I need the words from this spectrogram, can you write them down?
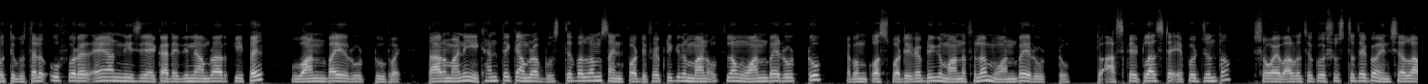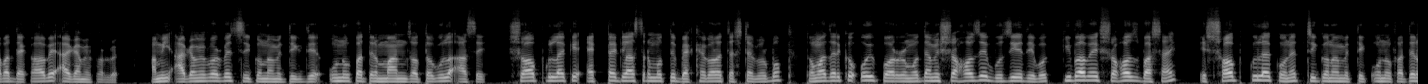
অতিভুজ। তাহলে উপরের এ আর নিচে এ কাটে দিলে আমরা আর কি পাই? ওয়ান বাই রুট টু পাই। তার মানে এখান থেকে আমরা বুঝতে পারলাম সাইন ফর্টি ফাইভ ডিগ্রির মান পেলাম ওয়ান বাই রুট টু এবং কস ফর্টি ফাইভ ডিগ্রির মান পেলাম ওয়ান বাই রুট টু তো আজকের ক্লাসটা এ পর্যন্ত। সবাই ভালো থেকো, সুস্থ থেকো। ইনশাল্লাহ আবার দেখা হবে আগামী পর্বে। আমি আগামী পর্বে ত্রিকোণমিতিক যে অনুপাতের মান যতগুলো আছে, সবগুলোকে একটা ক্লাসের মধ্যে ব্যাখ্যা করার চেষ্টা করব। তোমাদেরকে ওই পর্বের মধ্যে আমি সহজে বুঝিয়ে দেব কীভাবে সহজ ভাষায় এই সবগুলা কোণের ত্রিকোণমিতিক অনুপাতের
